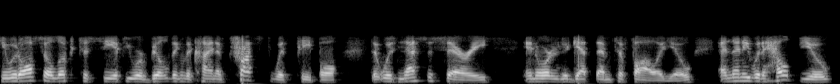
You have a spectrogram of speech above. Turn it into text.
He would also look to see if you were building the kind of trust with people that was necessary in order to get them to follow you. And then he would help you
